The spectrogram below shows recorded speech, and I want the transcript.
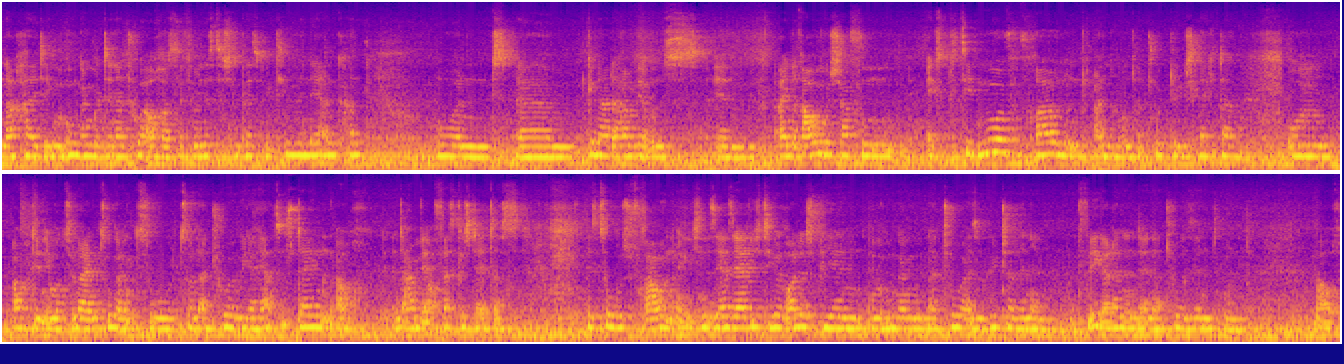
nachhaltigem Umgang mit der Natur auch aus der feministischen Perspektive nähern kann. Und ähm, genau, da haben wir uns ähm, einen Raum geschaffen, explizit nur für Frauen und andere unterdrückte Geschlechter, um auch den emotionalen Zugang zu, zur Natur wiederherzustellen. Und auch da haben wir auch festgestellt, dass historisch Frauen eigentlich eine sehr, sehr wichtige Rolle spielen im Umgang mit Natur, also Hüterinnen und Pflegerinnen der Natur sind und auch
